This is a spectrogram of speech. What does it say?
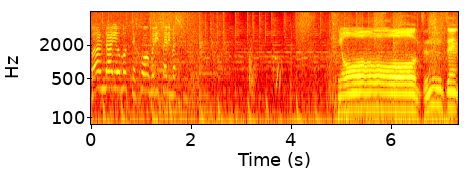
万来をもって葬り去りましょいや全然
